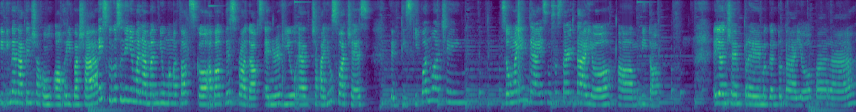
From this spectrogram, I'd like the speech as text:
titingnan natin siya kung okay ba siya. Guys, kung gusto niyo malaman yung mga thoughts ko about these products and review at saka yung swatches, then please keep on watching. So, ngayon guys, magsa-start tayo um, dito. Ayun, syempre, maganto tayo para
